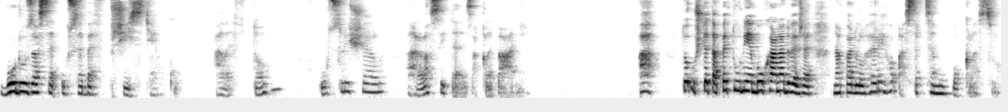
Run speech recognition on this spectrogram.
budu zase u sebe v přístěnku. Ale v tom uslyšel hlasité zaklepání. A to už teta Petunie bouchá na dveře, napadlo Harryho a srdce mu pokleslo.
